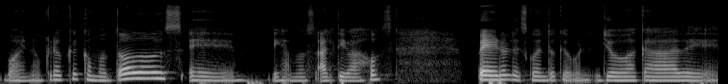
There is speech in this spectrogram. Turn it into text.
Bueno, creo que como todos, eh, digamos, altibajos, pero les cuento que bueno, yo acaba de,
